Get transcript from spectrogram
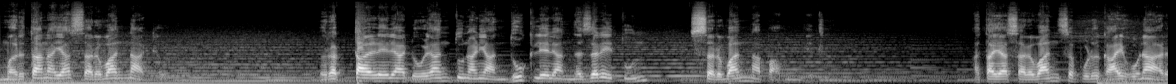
मरताना या सर्वांना आठवलं. रक्ताळलेल्या डोळ्यांतून आणि अंधुकलेल्या नजरेतून सर्वांना पाहून घेतलं. आता या सर्वांचं पुढं काय होणार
